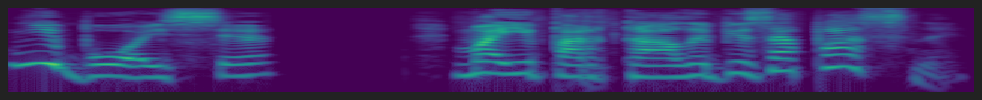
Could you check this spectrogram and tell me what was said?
Не бойся, мои порталы безопасны».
